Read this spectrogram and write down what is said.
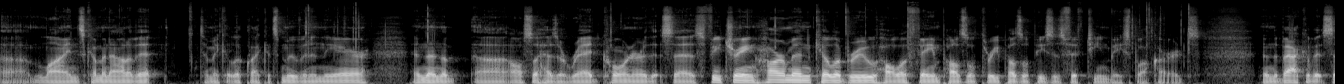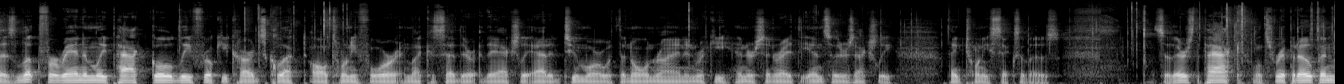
um, lines coming out of it to make it look like it's moving in the air. And then the uh, also has a red corner that says featuring Harmon Killebrew Hall of Fame puzzle, three puzzle pieces, 15 baseball cards. Then the back of it says, "Look for randomly packed gold leaf rookie cards. Collect all 24." And like I said, they actually added two more with the Nolan Ryan and Rickey Henderson right at the end. So there's actually, I think, 26 of those. So there's the pack. Let's rip it open.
